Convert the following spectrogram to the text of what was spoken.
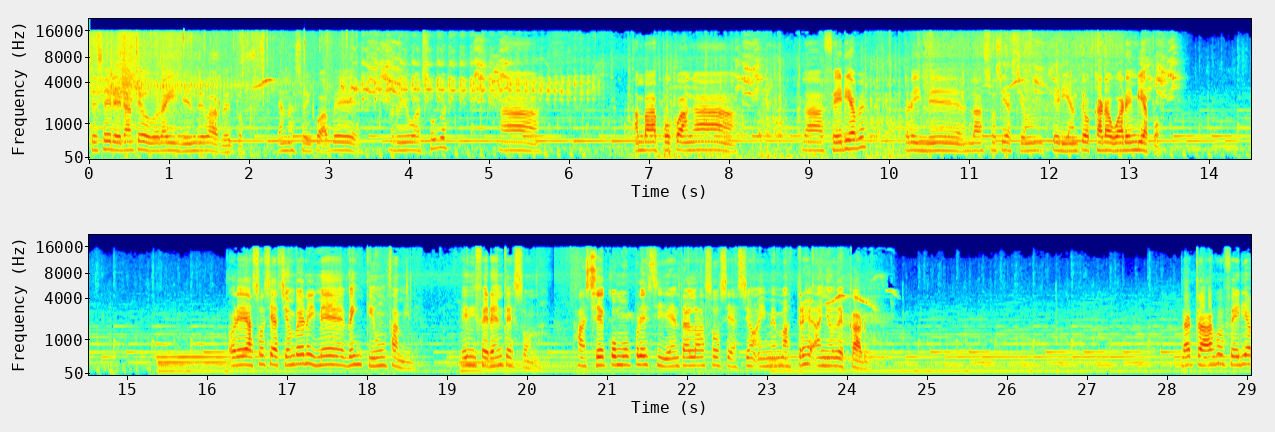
Se será Teodora Guillén de Barreto. Ya no cuál es Río Guazú. Ah, amba poco anga la feria. Reime la asociación Feriante Ocaraguara en Viapo. Ahora asociación pero 21 familias de diferentes zonas. Haché como presidenta de la asociación, ahí me más tres años de cargo. La trabajo de feria,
